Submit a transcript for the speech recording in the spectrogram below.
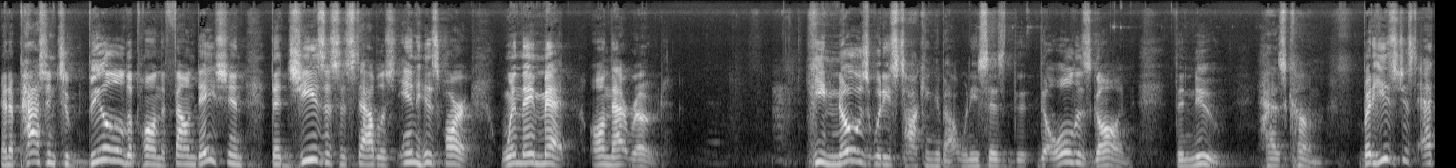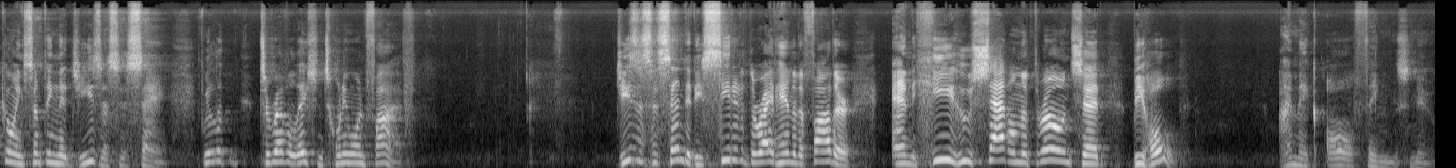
and a passion to build upon the foundation that Jesus established in his heart when they met on that road. He knows what he's talking about when he says, The, the old is gone, the new has come. But he's just echoing something that Jesus is saying. If we look to Revelation 21 5, Jesus ascended, he's seated at the right hand of the Father, and he who sat on the throne said, Behold, I make all things new.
